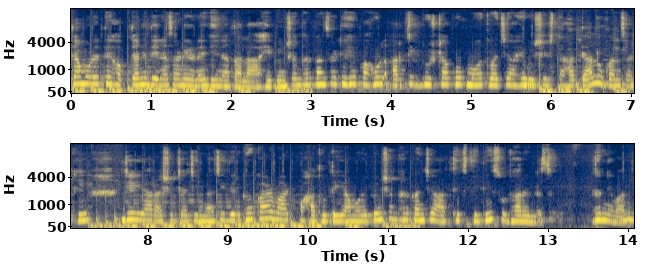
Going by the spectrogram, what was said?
त्यामुळे ते हप्त्याने देण्याचा निर्णय घेण्यात आला आहे. पेन्शनधारकांसाठी हे पाऊल आर्थिकदृष्ट्या खूप महत्त्वाचे आहे. विशेषतः त्या लोकांसाठी जे या राशीच्या चिन्हाची दीर्घकाळ वाट पाहत होते. यामुळे पेन्शनधारकांची आर्थिक स्थिती सुधारेलच. धन्यवाद.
